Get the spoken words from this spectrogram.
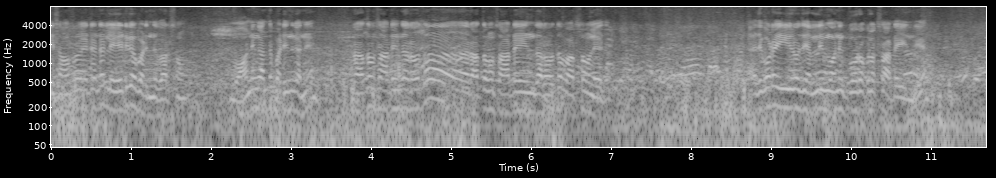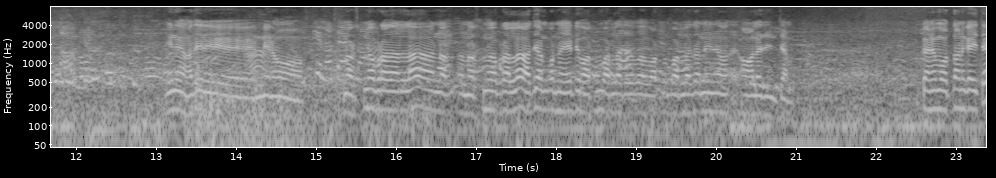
ఈ సంవత్సరం ఏంటంటే లేట్గా పడింది వర్షం. మార్నింగ్ అంతా పడింది కానీ రథం స్టార్ట్ అయిన తర్వాత రథం స్టార్ట్ అయిన తర్వాత వర్షం లేదు. అది కూడా ఈరోజు early morning four o'clock start అయ్యింది నేను అదే నడుస్తున్నప్పుడల్లా నడుస్తున్నప్పుడల్లా అదే అనుకున్నా ఏంటి వర్షం పడలేదు వర్షం పడలేదు అని ఆలోచించాను. కానీ మొత్తానికి అయితే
